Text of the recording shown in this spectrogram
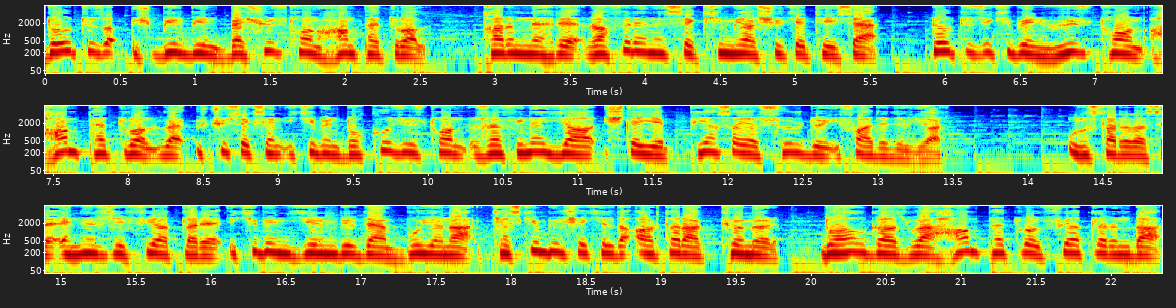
461.500 ton ham petrol, Tarım Nehri Rafinerisi Kimya şirketi ise 402.100 ton ham petrol ve 382.900 ton rafine yağ işleyip piyasaya sürdüğü ifade ediliyor. Uluslararası enerji fiyatları 2021'den bu yana keskin bir şekilde artarak kömür, doğalgaz ve ham petrol fiyatlarında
